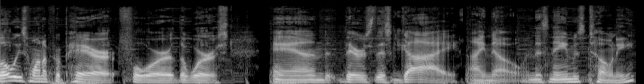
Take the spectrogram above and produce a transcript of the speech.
always want to prepare for the worst. And there's this guy I know, and his name is Tony.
